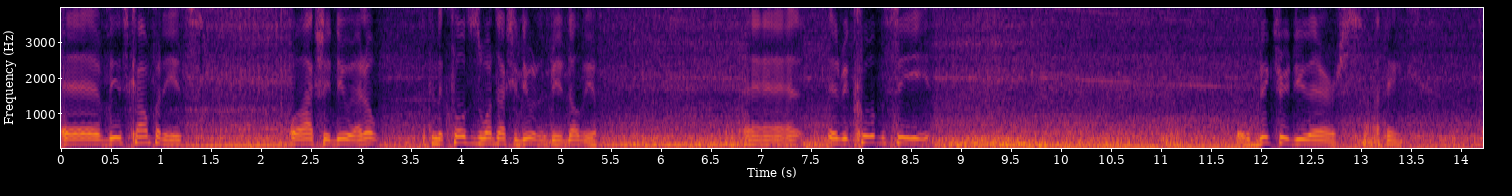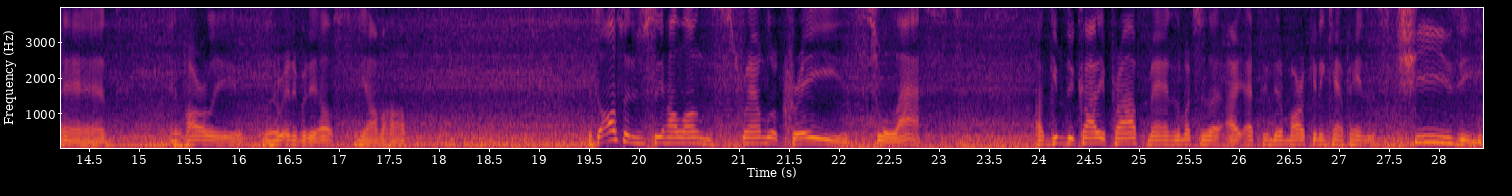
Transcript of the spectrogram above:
if these companies will actually do it. I don't. I think the closest one to actually doing it is BMW and it'd be cool to see Victory do theirs, I think, and and Harley or anybody else, Yamaha. It's also interesting to see how long the Scrambler craze will last. I'll give Ducati props, man, as much as I, I think their marketing campaign is cheesy.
